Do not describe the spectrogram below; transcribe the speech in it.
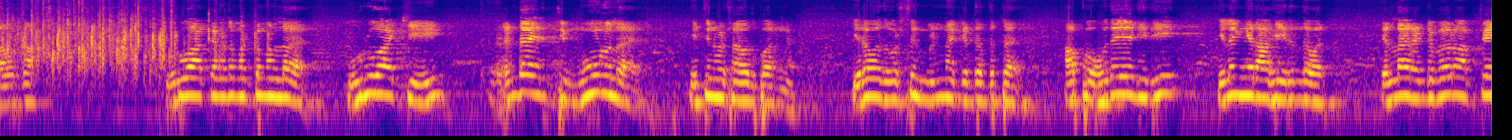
அவர்தான். உருவாக்கினது மட்டுமல்ல உருவாக்கி ரெண்டாயிரத்தி மூணில் எத்தனை வருஷம் ஆகுது பாருங்கள் இருபது வருஷத்துக்கு முன்ன கிட்டத்தட்ட அப்போ உதயநிதி இளைஞராக இருந்தவர். எல்லாம் ரெண்டு பேரும் அப்பே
